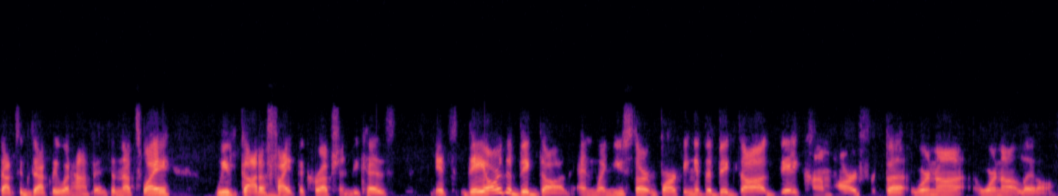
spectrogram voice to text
that's exactly what happens. And that's why we've got to mm. fight the corruption because it's they are the big dog and when you start barking at the big dog they come hard for but we're not we're not little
